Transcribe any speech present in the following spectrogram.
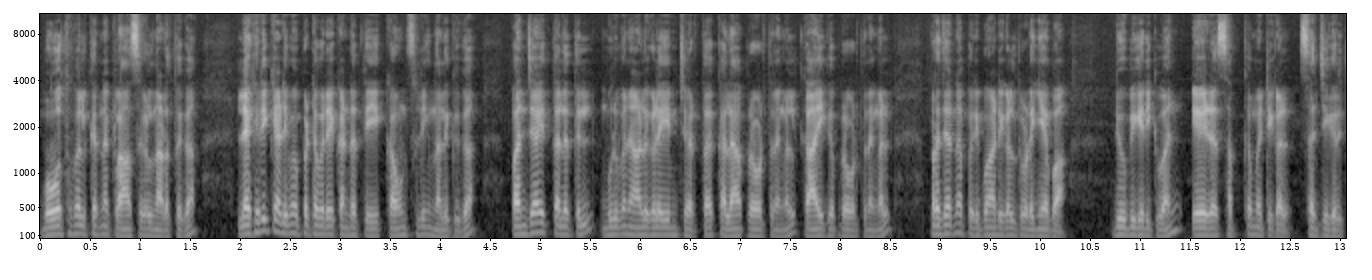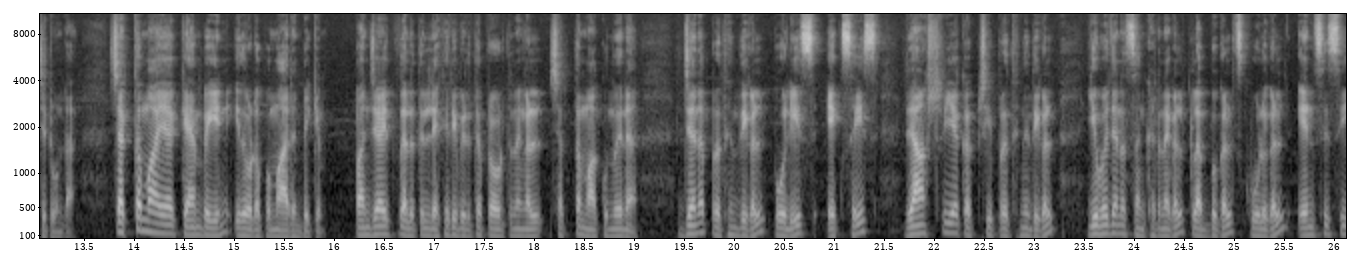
ബോധവൽക്കരണ ക്ലാസുകൾ നടത്തുക ലഹരിക്ക് അടിമപ്പെട്ടവരെ കണ്ടെത്തി കൗൺസിലിംഗ് നൽകുക പഞ്ചായത്ത് തലത്തിൽ മുഴുവൻ ആളുകളെയും ചേർത്ത് കലാപ്രവർത്തനങ്ങൾ കായിക പ്രവർത്തനങ്ങൾ പ്രചരണ പരിപാടികൾ തുടങ്ങിയവ രൂപീകരിക്കുവാൻ ഏഴ് സബ് കമ്മിറ്റികൾ സജ്ജീകരിച്ചിട്ടുണ്ട്. ശക്തമായ ക്യാമ്പയിൻ ഇതോടൊപ്പം ആരംഭിക്കും. പഞ്ചായത്ത് തലത്തിൽ ലഹരി വിരുദ്ധ പ്രവർത്തനങ്ങൾ ശക്തമാക്കുന്നതിന് ജനപ്രതിനിധികൾ പോലീസ് എക്സൈസ് രാഷ്ട്രീയ കക്ഷി പ്രതിനിധികൾ യുവജന സംഘടനകൾ ക്ലബ്ബുകൾ സ്കൂളുകൾ N C C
